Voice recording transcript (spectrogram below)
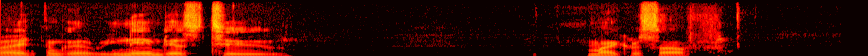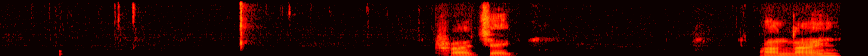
Right, I'm going to rename this to Microsoft Project Online.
